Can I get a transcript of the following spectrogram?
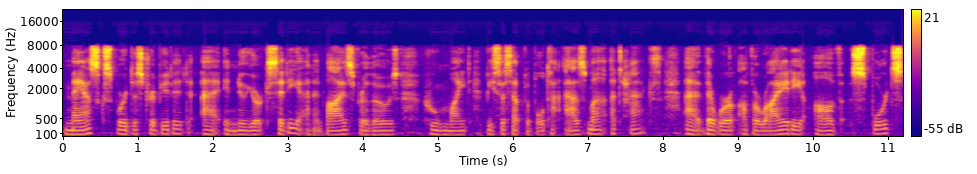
Masks were distributed uh, in New York City and advised for those who might be susceptible to asthma attacks. Uh, there were a variety of sports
